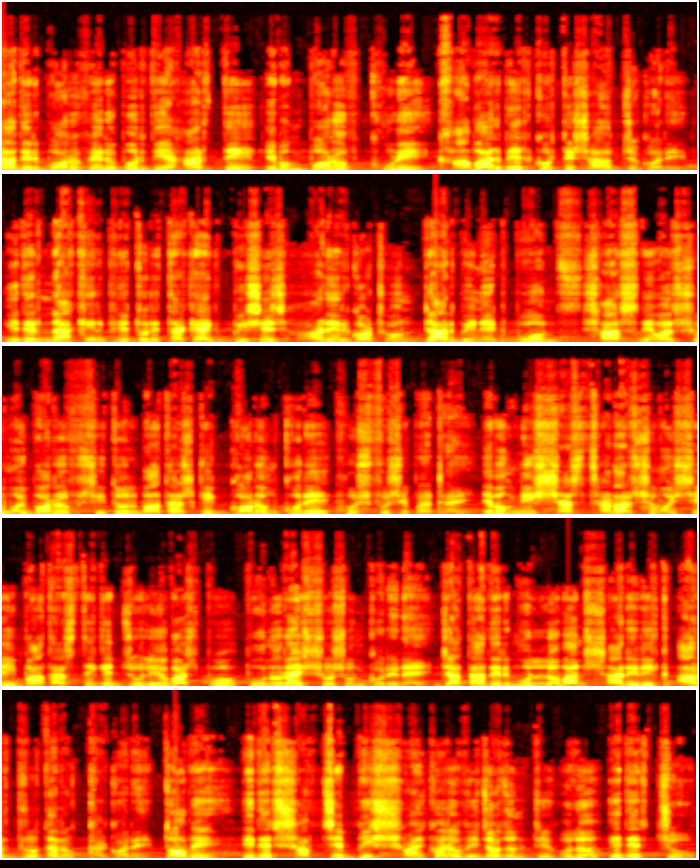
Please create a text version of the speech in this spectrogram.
তাদের বরফের উপর দিয়ে হাঁটতে এবং বরফ খুঁড়ে খাবার বের করতে সাহায্য করে। এদের নাকের ভেতরে থাকা এক বিশেষ হাড়ের গঠন, টার্বিনেট বোনস, শ্বাস নেওয়ার সময় বরফ শীতল বাতাসকে গরম করে ফুসফুসে পাঠায় এবং নিঃশ্বাস ছাড়ার সময় সেই বাতাস থেকে জলীয় বাষ্প পুনরায় শোষণ করে নেয়, যা তাদের মূল্যবান শারীরিক আর্দ্রতা রক্ষা করে। তবে এদের সবচেয়ে বিস্ময়কর অভিযোজনটি হলো এদের চোখ।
